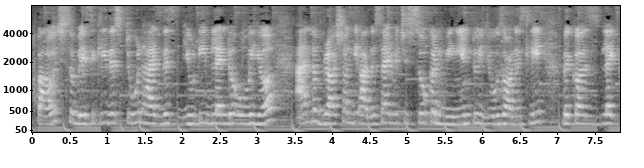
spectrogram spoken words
pouch. So basically this tool has this beauty blender over here and the brush on the other side which is so convenient to use honestly because like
